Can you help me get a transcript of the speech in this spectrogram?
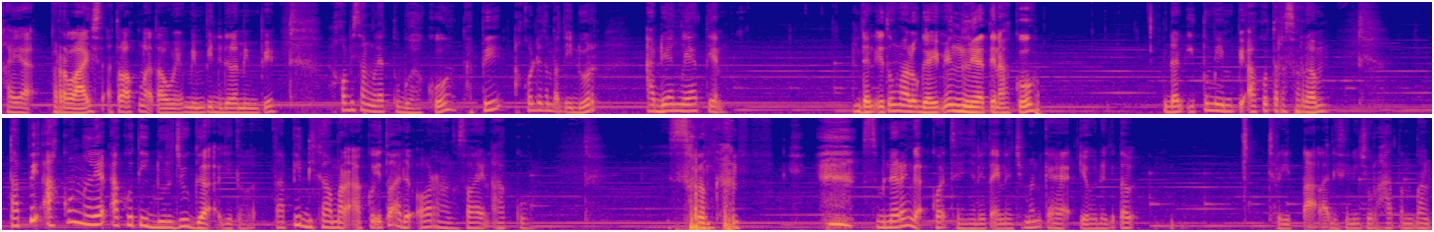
kayak paralyzed atau aku nggak tahu ya mimpi di dalam mimpi. Aku bisa ngeliat tubuh aku tapi aku di tempat tidur ada yang ngeliatin. Dan itu malu gaibnya ngeliatin aku. Dan itu mimpi aku terserem. Tapi aku ngeliat aku tidur juga gitu. Tapi di kamar aku itu ada orang selain aku. Serem kan? Sebenarnya nggak kuat sih nyeritainnya cuman kayak ya udah kita cerita lah di sini curhat tentang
